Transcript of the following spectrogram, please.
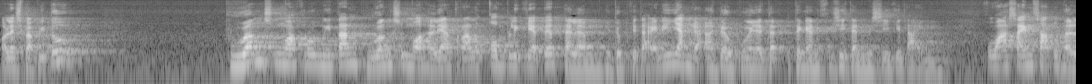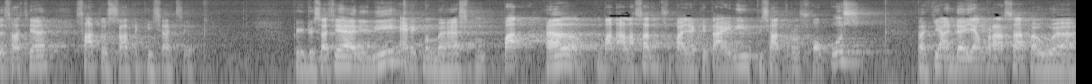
Oleh sebab itu, buang semua kerumitan, buang semua hal yang terlalu complicated dalam hidup kita ini yang nggak ada hubungannya dengan visi dan misi kita ini. Kuasain satu hal saja, satu strategi saja. Begitu saja hari ini Erik membahas empat hal, empat alasan supaya kita ini bisa terus fokus. Bagi Anda yang merasa bahwa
